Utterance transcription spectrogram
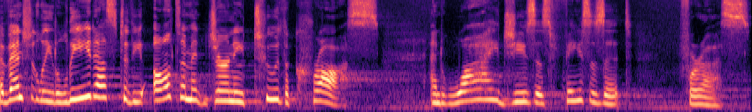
eventually lead us to the ultimate journey to the cross and why Jesus faces it for us.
